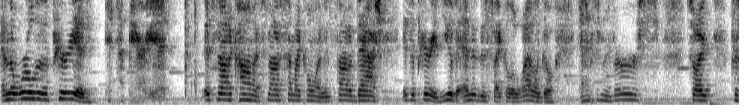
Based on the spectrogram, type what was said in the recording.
and the world is a period, it's a period. It's not a comma, it's not a semicolon, it's not a dash, it's a period. You have ended this cycle a while ago, and it's in reverse. So I, for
